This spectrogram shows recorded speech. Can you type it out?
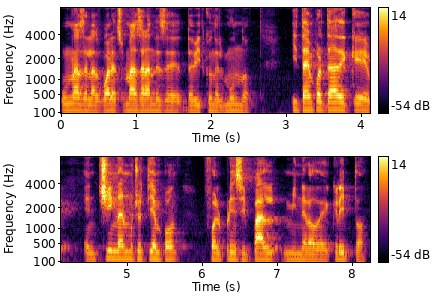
unas de las wallets más grandes de, de Bitcoin del mundo. Y también por el tema de que en China en mucho tiempo fue el principal minero de cripto,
